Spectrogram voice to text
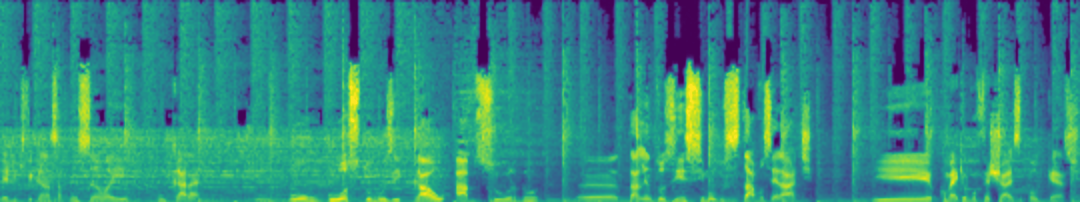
e a gente fica nessa função aí. Um cara de um bom gosto musical absurdo, uh, talentosíssimo, Gustavo Cerati. E como é que eu vou fechar esse podcast?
